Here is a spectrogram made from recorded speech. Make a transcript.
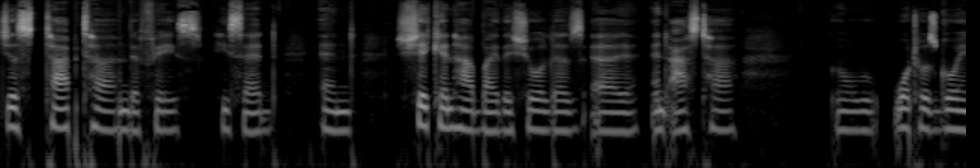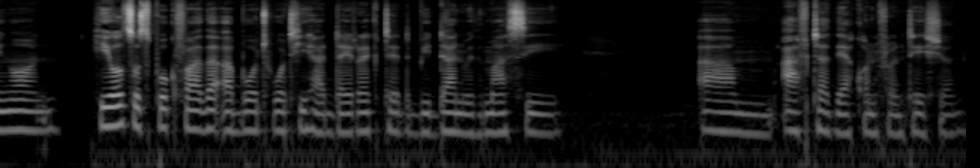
just tapped her in the face. He said, and shaken her by the shoulders uh, and asked her uh, what was going on. He also spoke further about what he had directed be done with Mercy um, after their confrontation.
